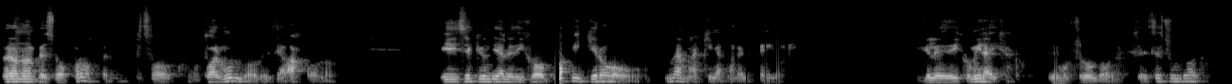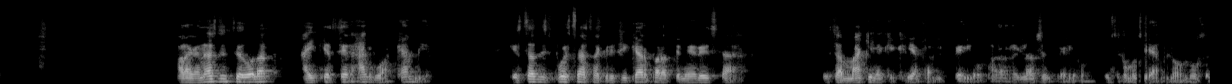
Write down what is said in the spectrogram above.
Pero no empezó próspero, empezó como todo el mundo, desde abajo, ¿no? Y dice que un día le dijo, papi, quiero una máquina para el pelo. Y que le dijo, mira, hija, le mostró un dólar. Ese es un dólar. Para ganarse este dólar hay que hacer algo a cambio. ¿Qué estás dispuesta a sacrificar para tener esta, esta máquina que quería para el pelo, para arreglarse el pelo? No sé cómo se llama, no, no sé.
